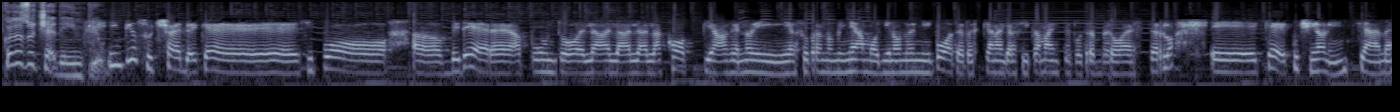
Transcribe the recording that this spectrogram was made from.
Cosa succede in più? In più succede che si può uh, vedere appunto la, la, la, la, coppia che noi soprannominiamo di nonno e nipote perché anagraficamente potrebbero esserlo e che cucinano insieme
